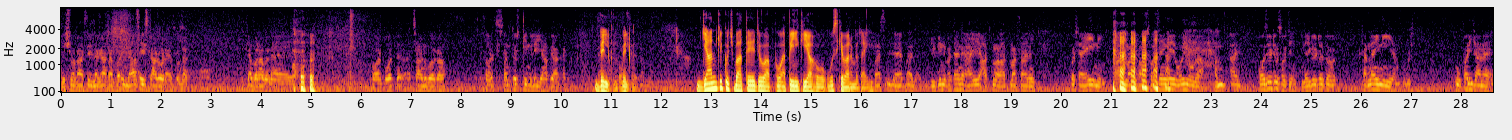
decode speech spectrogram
विश्व का से लग रहा था यहाँ से स्टार्ट हो रहा है सोलर इतना बड़ा बनाया है। और बहुत अच्छा अनुभव रहा। और संतुष्टि मिली यहाँ पे आकर। बिल्कुल बिल्कुल। ज्ञान की कुछ बातें जो आपको अपील किया हो उसके बारे में बताइए। बस दीदी ने बताया ना आई आत्मा आत्मा सा नहीं कुछ है ही नहीं हम सोचेंगे वही होगा हम पॉजिटिव सोचें नेगेटिव तो करना ही नहीं है हमको कुछ ऊपर ही जाना है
